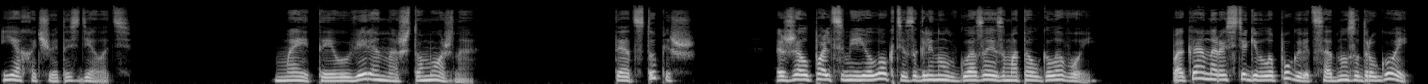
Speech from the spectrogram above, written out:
Я хочу это сделать. Мэй, ты уверена, что можно? Ты отступишь? Сжал пальцами ее локти, заглянул в глаза и замотал головой. Пока она расстегивала пуговицы одну за другой,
